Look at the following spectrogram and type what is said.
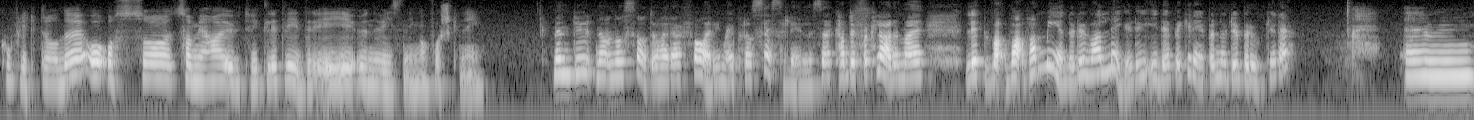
Konfliktrådet, og også som jeg har utviklet videre i undervisning og forskning. Men du, nå, nå sa du har erfaring med prosessledelse. Kan du forklare meg litt, hva, hva, hva, mener du, hva legger du i det begrepet når du bruker det? Um,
